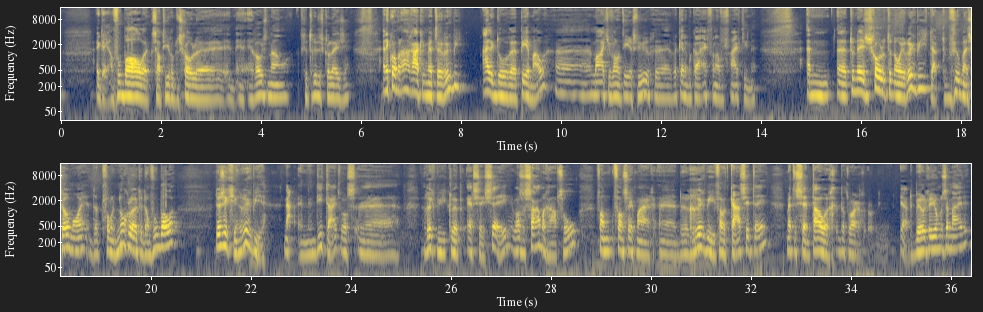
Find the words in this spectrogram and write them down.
ik deed aan voetbal. Ik zat hier op de scholen in, in, Roosendaal, het Gertrudis College. En ik kwam in aanraking met uh, rugby. Eigenlijk door uh, Peer Mouwen, een maatje van het eerste uur. we kennen elkaar echt vanaf het vijftiende. En toen deze scholentoernooi rugby, dat beviel mij zo mooi. Dat vond ik nog leuker dan voetballen. Dus ik ging rugbyen. Nou, en in die tijd was rugbyclub RCC was een samenraapsel van, van zeg maar uh, de rugby van het KCT. Met de Centaur, dat waren ja, de burgerjongens en meiden.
